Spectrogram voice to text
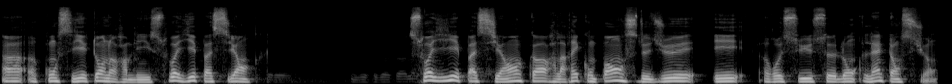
à conseiller ton armée. Soyez patient. Soyez patient car la récompense de Dieu est reçue selon l'intention.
